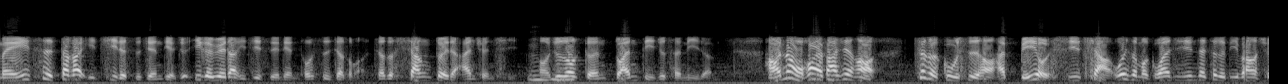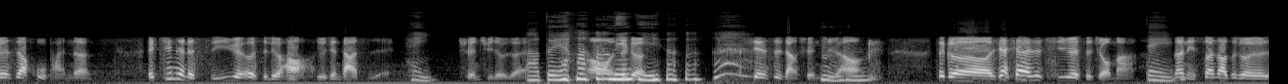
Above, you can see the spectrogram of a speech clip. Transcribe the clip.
每一次大概一季的时间点，就一个月到一季时间点，都是叫什么？叫做相对的安全期哦，就是说可能短底就成立了。好，那我后来发现哈，这个故事哈还别有蹊跷。为什么国安基金在这个地方宣誓要护盘呢？哎，今年的十一月二十六号有件大事哎，嘿，选举对不对？啊，对呀，哦 年底县市长选举啊，这个现现在是七月十九嘛，对，那你算到这个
